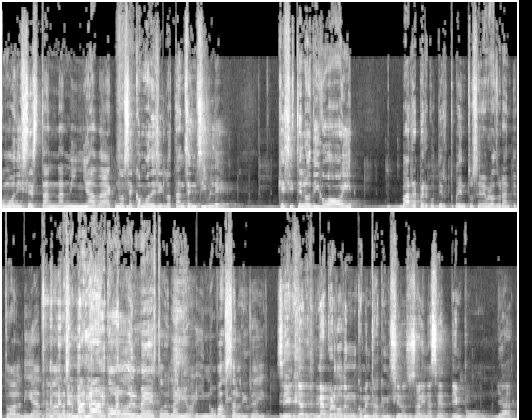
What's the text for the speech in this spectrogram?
como dices, tan aniñada, no sé cómo decirlo, tan sensible, que si te lo digo hoy, va a repercutir en tu cerebro durante todo el día, toda la semana, todo el mes, todo el año y no vas a salir de ahí. Sí, me acuerdo de un comentario que me hicieron Cesarín hace tiempo ya,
